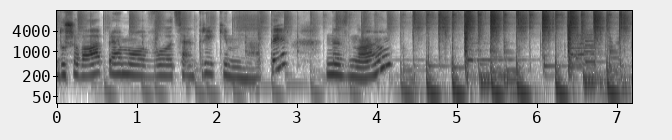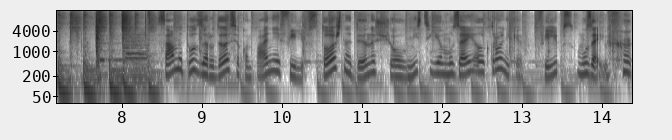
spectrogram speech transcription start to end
душова прямо в центрі кімнати. Не знаю. Саме тут зародилася компанія Philips. Тож не дивно, що в місті є музей електроніки Philips музей.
